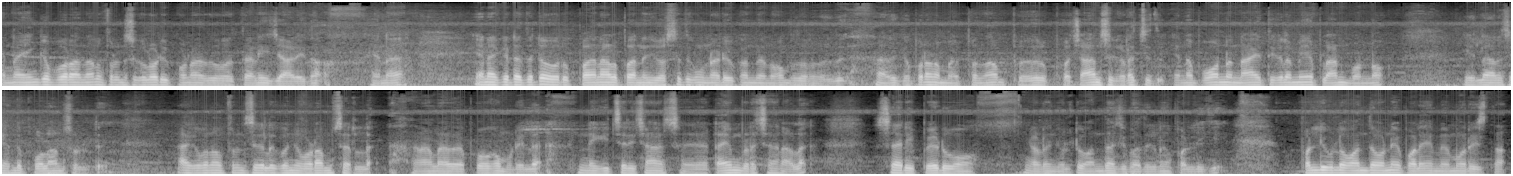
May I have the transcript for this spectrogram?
ஏன்னா எங்கே போகிறா இருந்தாலும் ஃப்ரெண்ட்ஸுகளோடு போனால் அது ஒரு தனி ஜாலி தான். ஏன்னா ஏன்னா கிட்டத்தட்ட ஒரு பதினாலு பதினஞ்சு வருஷத்துக்கு முன்னாடி உட்காந்து நோம்பு திறந்தது. அதுக்கப்புறம் நம்ம இப்போ தான் இப்போ இப்போ சான்ஸ் கிடச்சிது. ஏன்னா போன ஞாயிற்றுக்கிழமையே பிளான் பண்ணோம். எல்லோரும் சேர்ந்து போகலான்னு சொல்லிட்டு. அதுக்கப்புறம் ஃப்ரெண்ட்ஸுகளுக்கு கொஞ்சம் உடம்பு சரியில்லை. அதனால் அதை போக முடியல. இன்றைக்கி சரி சான்ஸ் டைம் கிடச்சதுனால சரி போயிடுவோம் அப்படின்னு சொல்லிட்டு வந்தாச்சு பார்த்துக்கிட்டு பள்ளிக்கு. பள்ளி உள்ளே வந்தோடனே பழைய மெமரிஸ் தான்.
